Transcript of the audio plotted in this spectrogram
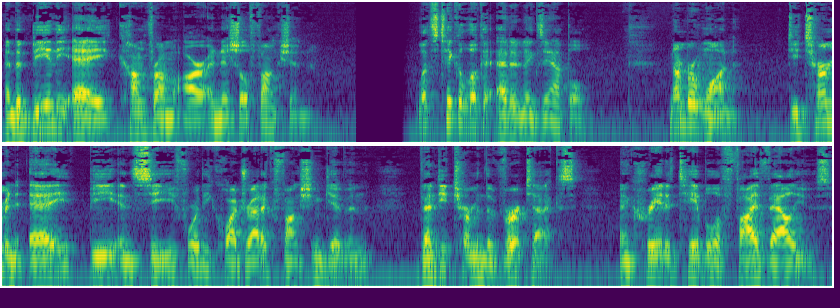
And the b and the a come from our initial function. Let's take a look at an example. Number one, Determine a, b, and c for the quadratic function given, then determine the vertex and create a table of five values.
